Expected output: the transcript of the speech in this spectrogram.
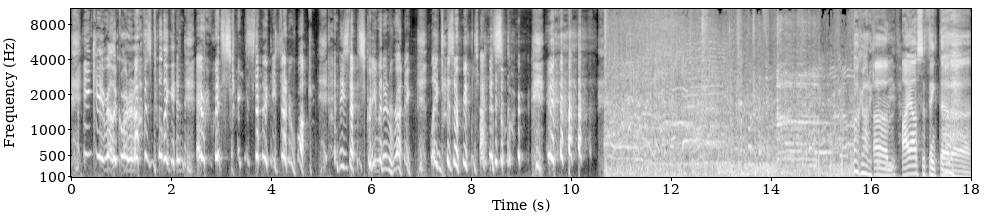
he came around the corner of an office building, and everyone screamed. Started he started walking, and they started screaming and running like there's a real dinosaur. Oh God, I can't Um, breathe. I also think that uh,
